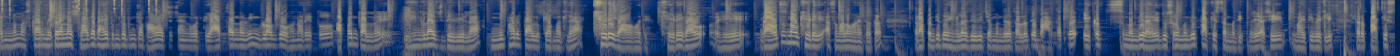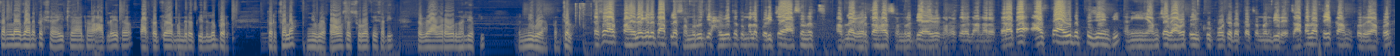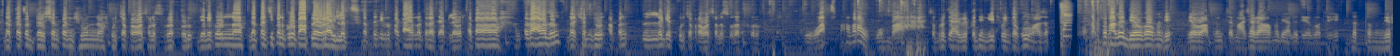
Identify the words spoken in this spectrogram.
तर नमस्कार मित्रांनो स्वागत आहे तुमचं तुमच्या भावाच्या चॅनलवरती. आजचा नवीन ब्लॉग जो होणार आहे तो आपण चाललोय हिंगलाज देवीला निफाड तालुक्यामधल्या खेडे गावामध्ये खेडेगाव हे गावाचंच नाव खेडे असं मला म्हणायचं होतं. तर आपण तिथे हिंगलाज देवीच्या मंदिरात चाललो ते भारतातलं एकच मंदिर आहे दुसरं मंदिर पाकिस्तानमध्ये. म्हणजे अशी माहिती भेटली. तर पाकिस्तानला जाण्यापेक्षा इथल्या आता आपल्या इथं भारतातल्या मंदिरात गेलेलं बरं. तर चला निघूया. प्रवासाच्या सुरुवातीसाठी सगळी आवरावर झाली आपली. निघूया आपण चलो. तसं पाहायला गेलं तर आपल्या समृद्धी हायवेचा तुम्हाला परिचय असूनच आपल्या घरचा हा समृद्धी हायवे घराकडे जाणार. तर आता आज तर आहे दत्त जयंती आणि आमच्या गावातही खूप मोठं दत्ताचं मंदिर आहे. जाता जाता एक काम करूया आपण. दत्ताचं दर्शन पण घेऊन पुढच्या प्रवासाला सुरुवात करू. जेणेकरून दत्ताची पण कृपा आपल्यावर राहीलच. दत्ताची कृपा कायमच राहते आपल्यावर. आता गावात जाऊन दर्शन घेऊन आपण लगेच पुढच्या प्रवासाला सुरुवात करू. वाच बाबा. ओंबा समृद्धी हायवे कधी नीट होईल तर हो माझं. आपण आलो देवगावमध्ये देव आपण माझ्या गावामध्ये आलो देवगावचं हे दत्त मंदिर.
